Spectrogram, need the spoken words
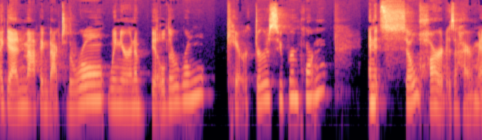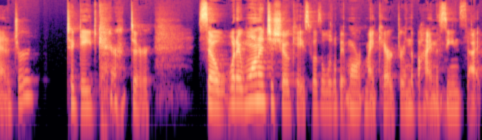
again, mapping back to the role, when you're in a builder role, character is super important. And it's so hard as a hiring manager to gauge character. So, what I wanted to showcase was a little bit more of my character in the behind the scenes that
